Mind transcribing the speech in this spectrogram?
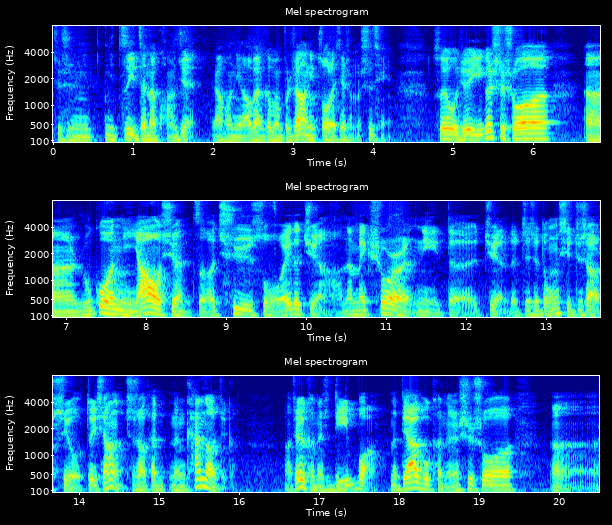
就是你你自己在那狂卷，然后你老板根本不知道你做了些什么事情，所以我觉得一个是说，嗯，如果你要选择去所谓的卷啊，那 make sure 你的卷的这些东西至少是有对象的，至少他能看到这个。啊，这个可能是第一步啊。那第二步可能是说，呃，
